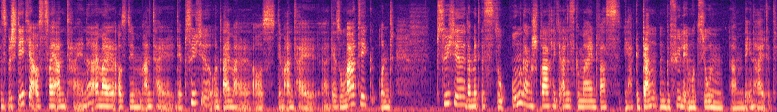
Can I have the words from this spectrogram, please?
es besteht ja aus zwei Anteilen. Ne? Einmal aus dem Anteil der Psyche und einmal aus dem Anteil äh, der Somatik. Und Psyche, damit ist so umgangssprachlich alles gemeint, was ja, Gedanken, Gefühle, Emotionen ähm, beinhaltet.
